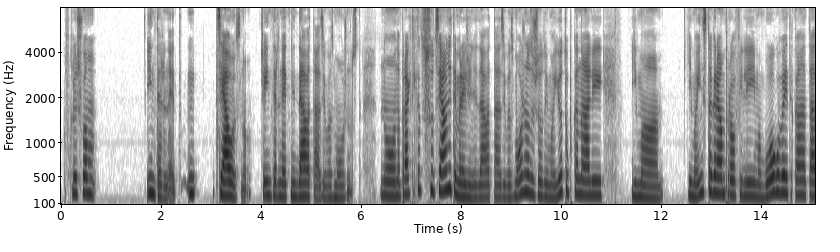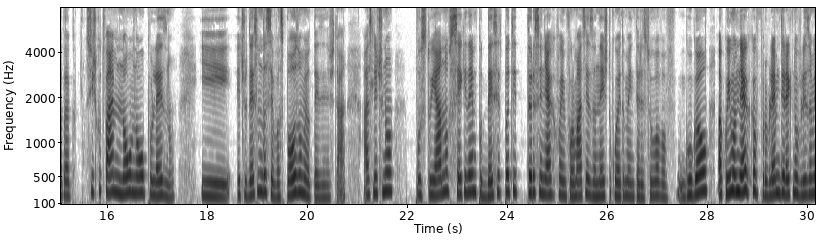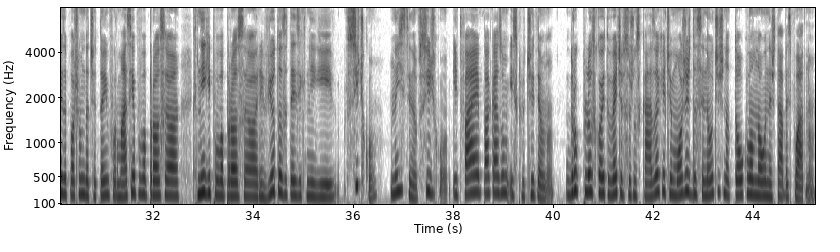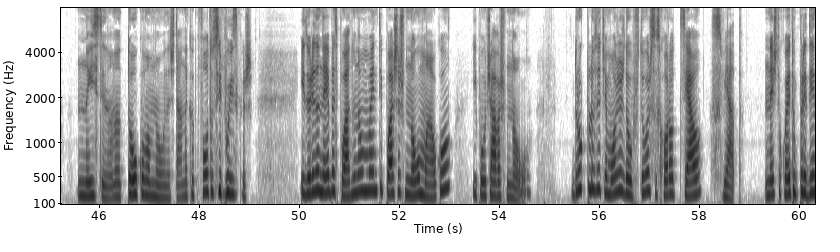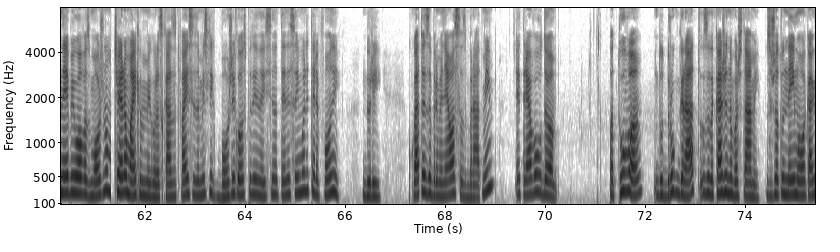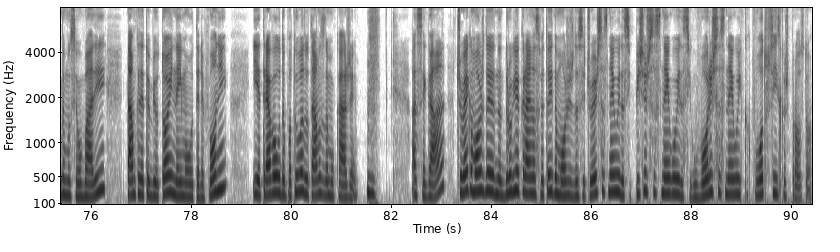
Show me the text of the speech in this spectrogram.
включвам интернет цялостно, че интернет ни дава тази възможност. Но на практика социалните мрежи ни дават тази възможност, защото има YouTube канали, има, има Instagram профили, има блогове и така нататък. Всичко това е много, много полезно. И е чудесно да се възползваме от тези неща. Аз лично постоянно всеки ден по 10 пъти търся някаква информация за нещо, което ме интересува в Google. Ако имам някакъв проблем, директно влизам и започвам да чета информация по въпроса, книги по въпроса, ревюта за тези книги, всичко. Наистина всичко. И това е, пак казвам, изключително. Друг плюс, който вече всъщност казах, е, че можеш да се научиш на толкова много неща безплатно. Наистина, на толкова много неща, на каквото си поискаш. И дори да не е безплатно на моменти, плащаш много малко и получаваш много. Друг плюс е, че можеш да общуваш с хора от цял свят. Нещо, което преди не е било възможно. Вчера майка ми го разказа това и се замислих, Боже Господи, наистина те не са имали телефони. Дори. Когато е забременяла с брат ми, е трябвало да пътува до друг град, за да каже на баща ми. Защото не е имала как да му се обади. Там, където е бил той, не е имало телефони и е трябвало да пътува до там, за да му каже. А сега човека може да е на другия край на света и да можеш да се чуеш с него и да си пишеш с него и да си говориш с него и каквото си искаш просто.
